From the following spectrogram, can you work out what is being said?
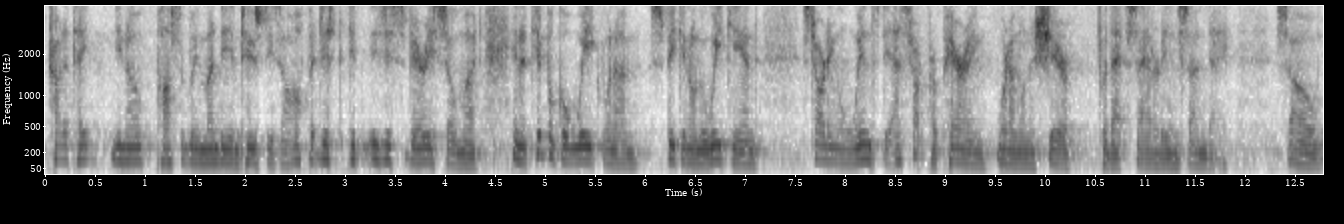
try to take you know possibly Monday and Tuesdays off. But just it, it just varies so much. In a typical week, when I'm speaking on the weekend, starting on Wednesday, I start preparing what I'm going to share for that Saturday and Sunday. So,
